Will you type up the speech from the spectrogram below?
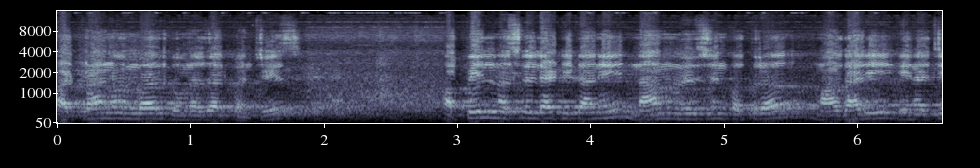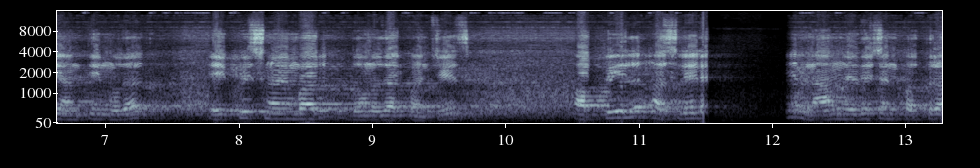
अठरा नोव्हेंबर दोन हजार पंचवीस. अपील नसलेल्या ठिकाणी नामनिर्देशन पत्र माघारी घेण्याची अंतिम मुदत एकवीस नोव्हेंबर दोन हजार पंचवीस. अपील असलेल्या नामनिर्देशन पत्र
